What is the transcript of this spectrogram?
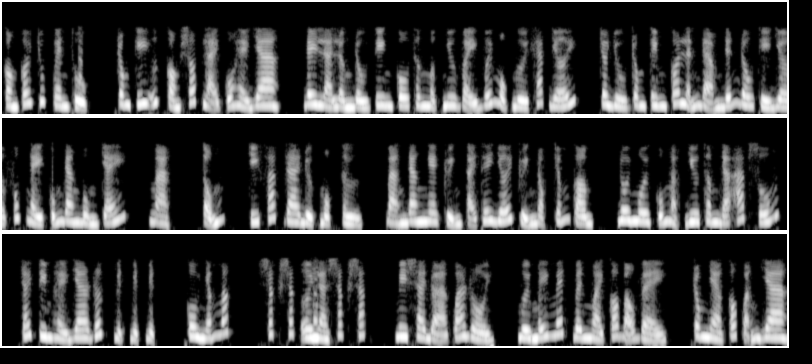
còn có chút quen thuộc, trong ký ức còn sót lại của Hề Gia, đây là lần đầu tiên cô thân mật như vậy với một người khác giới, cho dù trong tim có lãnh đạm đến đâu thì giờ phút này cũng đang bùng cháy, mà, tổng, chỉ phát ra được một từ, bạn đang nghe truyện tại thế giới truyện đọc.com, đôi môi của mặt dư thâm đã áp xuống, trái tim Hề da rất bịch bịch bịch, cô nhắm mắt, sắc sắc ơi là sắc sắc, mi sai đọa quá rồi, mười mấy mét bên ngoài có bảo vệ, trong nhà có quản gia,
